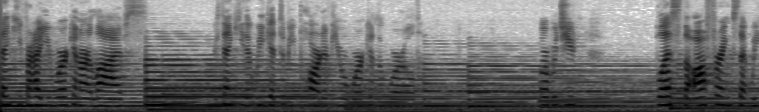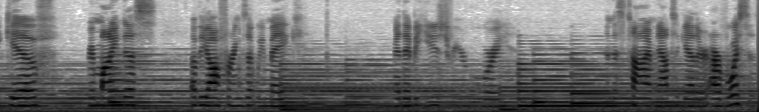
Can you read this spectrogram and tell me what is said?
Thank you for how you work in our lives. We thank you that we get to be part of your work in the world. Lord, would you bless the offerings that we give? Remind us of the offerings that we make. May they be used for your glory. In this time now together, our voices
